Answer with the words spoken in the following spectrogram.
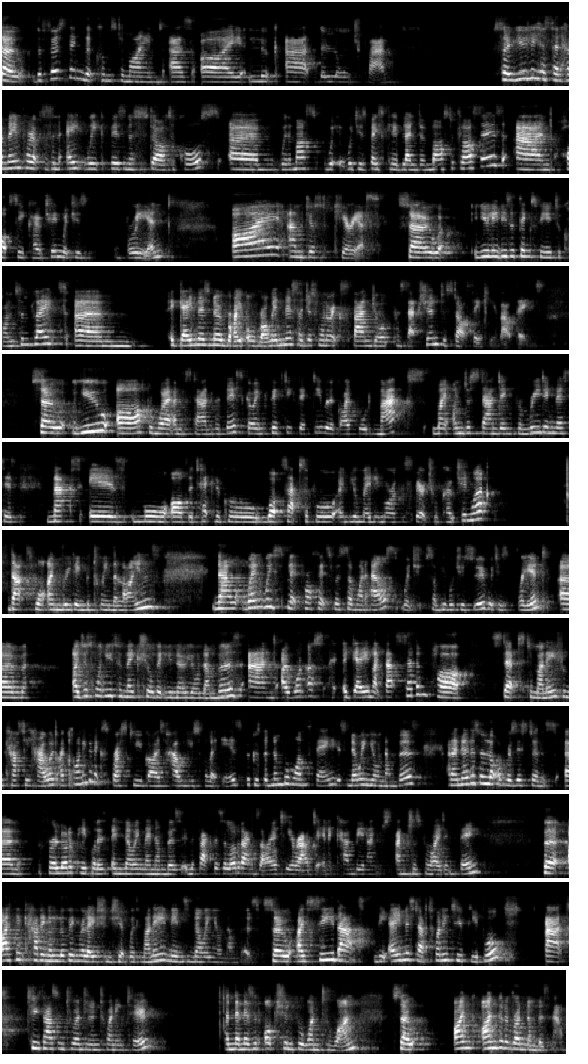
So, the first thing that comes to mind as I look at the launch plan. So, Ulli has said her main product is an eight week business starter course um, with a master, which is basically a blend of masterclasses and hot seat coaching, which is brilliant. I am just curious. So, Ulli, these are things for you to contemplate. Um, again, there's no right or wrong in this. I just want to expand your perception to start thinking about things. So you are, from what I understand with this, going 50-50 with a guy called Max. My understanding from reading this is Max is more of the technical WhatsApp support and you're maybe more of the spiritual coaching work. That's what I'm reading between the lines. Now, when we split profits with someone else, which some people choose to do, which is brilliant, um, I just want you to make sure that you know your numbers. And I want us, again, like that seven part steps to money from Cassie Howard. I can't even express to you guys how useful it is because the number one thing is knowing your numbers. And I know there's a lot of resistance um, for a lot of people in knowing their numbers, in the fact there's a lot of anxiety around it and it can be an anxious, anxious providing thing. But I think having a loving relationship with money means knowing your numbers. So I see that the aim is to have 22 people at 2,222. And then there's an option for one to one. So I'm I'm going to run numbers now.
